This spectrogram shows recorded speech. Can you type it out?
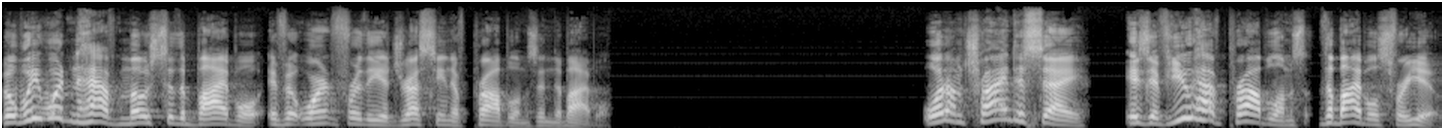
but we wouldn't have most of the Bible if it weren't for the addressing of problems in the Bible. What I'm trying to say is if you have problems, the Bible's for you.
